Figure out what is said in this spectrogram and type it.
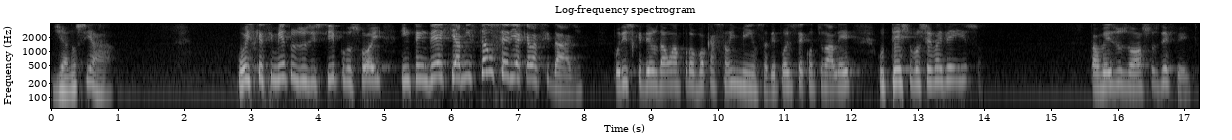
de anunciar. O esquecimento dos discípulos foi entender que a missão seria aquela cidade por isso que Deus dá uma provocação imensa. Depois de você continuar a ler o texto, você vai ver isso. Talvez os nossos defeitos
